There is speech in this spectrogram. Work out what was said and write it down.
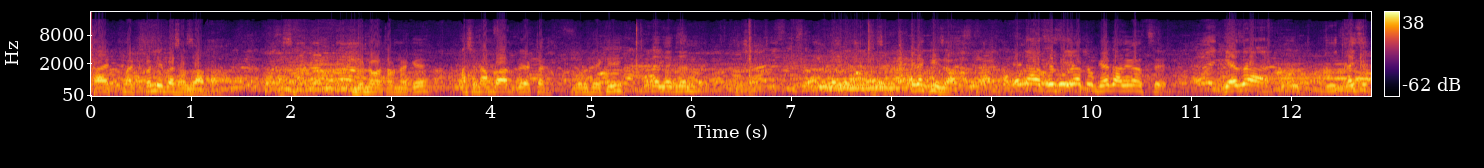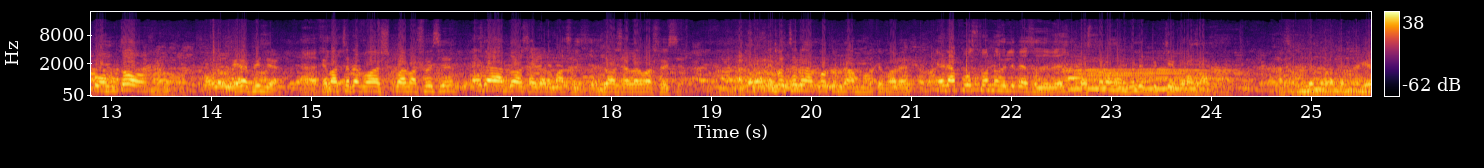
ষাট মাঠ হলে বেচা যাবে। আচ্ছা ধন্যবাদ আপনাকে। আসেন আমরা আর দু একটা গরু দেখি। এটা দেখেন। এটা কি জাত? এটা এত ঘেগা দেখা যাচ্ছে এই গেজা দুধ খাইছে কম তো। এটা ফিজিয়ান হ্যাঁ, এ বাচ্চাটা বয়স কয় মাস হয়েছে? এটা দশ এগারো মাস হয়েছে। দশ হাজার মাস হয়েছে। আচ্ছা এ বাচ্চাটা কত দাম হতে পারে? এটা পঁচপান্ন হলে বেচা যাবে। পঁচপান্ন হাজার হলে বিক্রি করা যাবে। আচ্ছা ধন্যবাদ আপনাকে।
